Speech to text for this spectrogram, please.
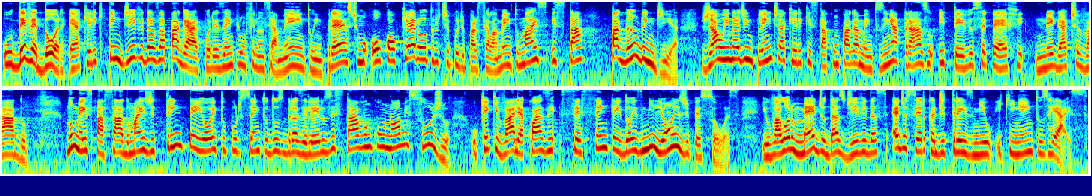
O devedor é aquele que tem dívidas a pagar, por exemplo, um financiamento, um empréstimo ou qualquer outro tipo de parcelamento, mas está pagando em dia. Já o inadimplente é aquele que está com pagamentos em atraso e teve o CPF negativado. No mês passado, mais de 38% dos brasileiros estavam com o nome sujo, o que equivale a quase 62 milhões de pessoas. E o valor médio das dívidas é de cerca de R$ 3.500.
